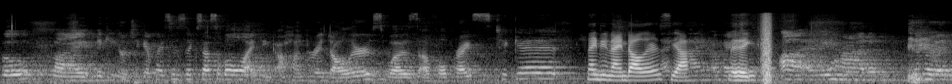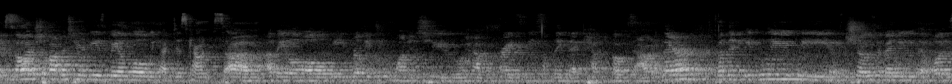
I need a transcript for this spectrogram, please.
both by making our ticket prices accessible, I think $100 was a full price ticket. $99, yeah, okay. I think. Uh, and we had different scholarship opportunities available. We had discounts um, available. We really didn't want to have the price be something that kept folks out of there. But then equally, we chose a venue that was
